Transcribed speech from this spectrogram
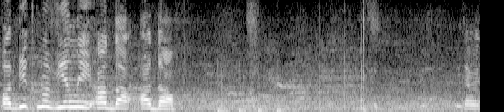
Обыкновенный ада, адав. Давай.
